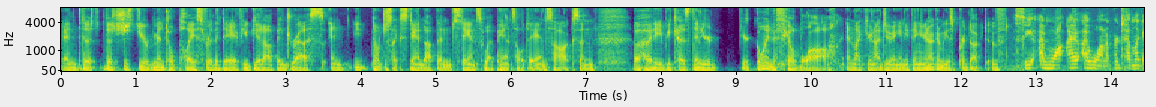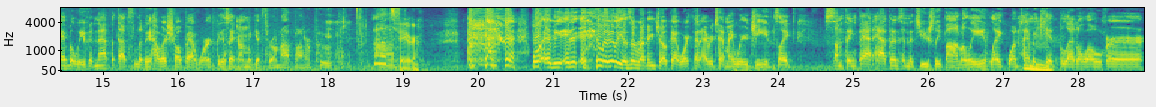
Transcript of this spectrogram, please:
and the, that's just your mental place for the day if you get up and dress and you don't just like stand up and stay in sweatpants all day and socks and a hoodie because then you're you're going to feel blah and like you're not doing anything you're not going to be as productive See, I want I, I want to pretend like I believe in that, but that's literally how I show up at work because I know I'm gonna get thrown up on or pooped. well, that's fair well, I mean, it, it literally is a running joke at work that every time I wear jeans, like something bad happens, and it's usually bodily. Like one time, Mhm. a kid bled all over.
